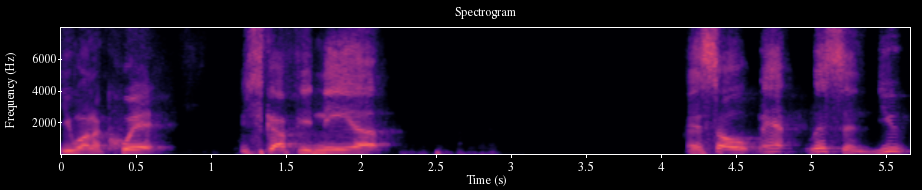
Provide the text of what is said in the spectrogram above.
You want to quit. You scuff your knee up. And so, man, listen, you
